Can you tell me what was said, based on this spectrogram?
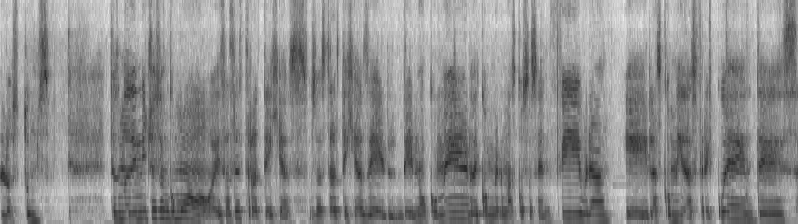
los TUMS. Entonces, más bien dicho, son como esas estrategias, o sea, estrategias de, de no comer, de comer más cosas en fibra, eh, las comidas frecuentes,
